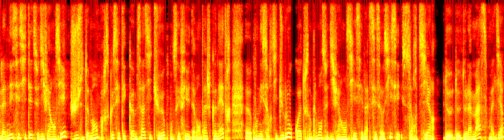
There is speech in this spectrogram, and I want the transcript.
la nécessité de se différencier, justement parce que c'était comme ça, si tu veux, qu'on s'est fait davantage connaître, euh, qu'on est sorti du lot, quoi. Tout simplement, se différencier, c'est c'est ça aussi, c'est sortir de, de, la masse, on va dire.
